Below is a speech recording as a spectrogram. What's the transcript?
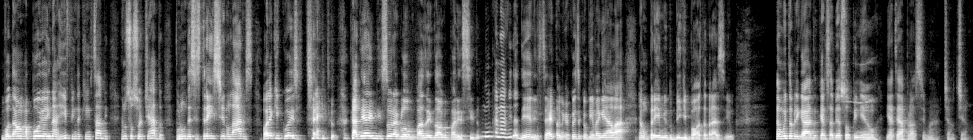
vou dar um apoio aí na rifa, ainda quem sabe eu não sou sorteado por um desses três celulares. Olha que coisa, certo? Cadê a emissora Globo fazendo algo parecido? Nunca na vida deles, certo? A única coisa que alguém vai ganhar lá é um prêmio do Big Boss da Brasil. Então, muito obrigado. Quero saber a sua opinião e até a próxima. Tchau, tchau.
